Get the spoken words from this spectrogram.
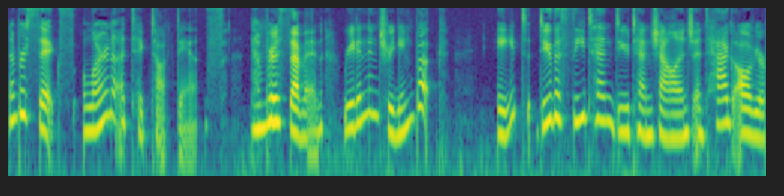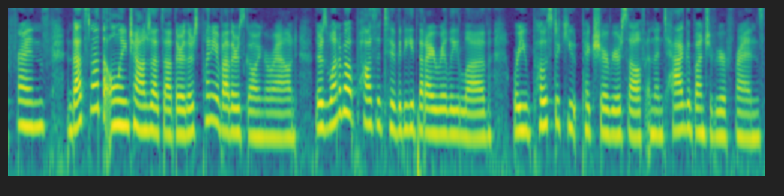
Number six, learn a TikTok dance. Number seven, read an intriguing book eight, do the See 10 Do 10 challenge and tag all of your friends. And that's not the only challenge that's out there, there's plenty of others going around. There's one about positivity that I really love where you post a cute picture of yourself and then tag a bunch of your friends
